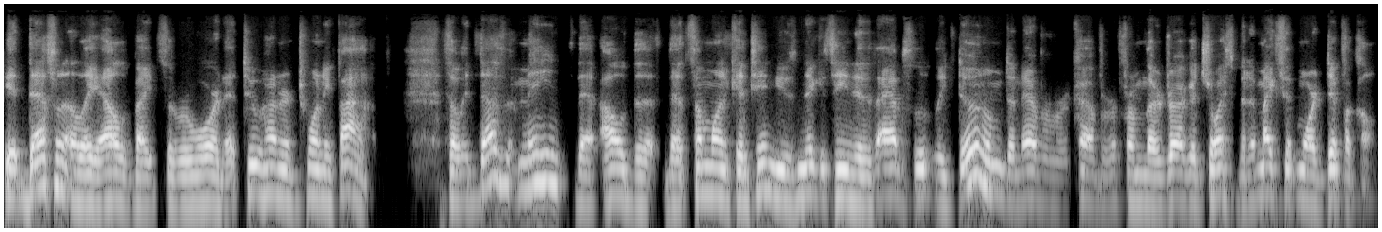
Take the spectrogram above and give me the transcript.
it definitely elevates the reward at 225. So it doesn't mean that all the that someone continues nicotine is absolutely doomed to never recover from their drug of choice, but it makes it more difficult.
